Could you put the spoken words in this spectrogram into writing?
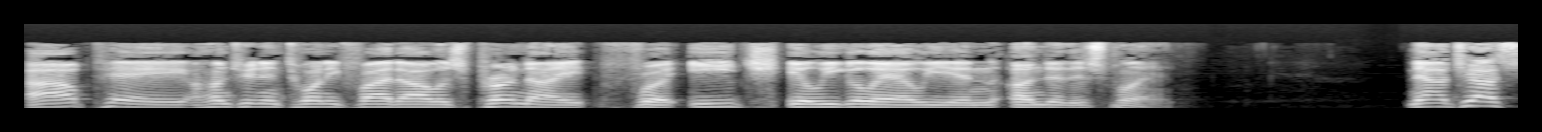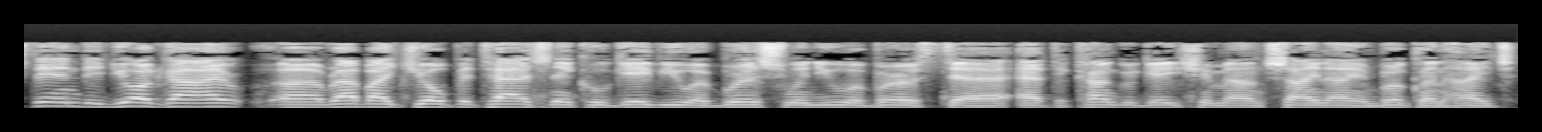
I'll pay $125 per night for each illegal alien under this plan. Now, Justin, did your guy, uh, Rabbi Joe Potasnik, who gave you a bris when you were birthed uh, at the congregation Mount Sinai in Brooklyn Heights,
